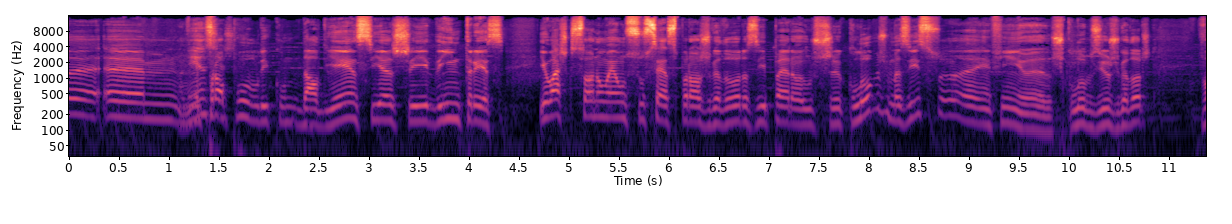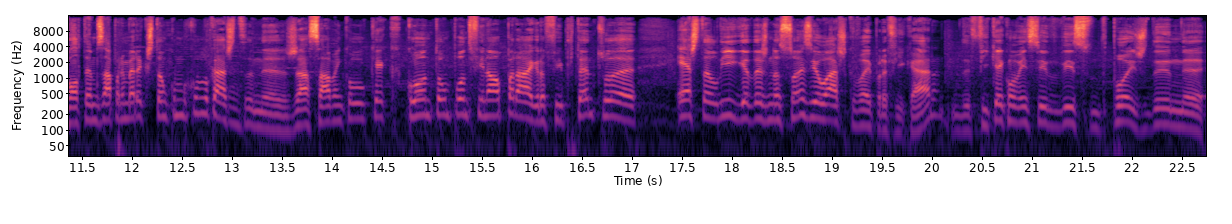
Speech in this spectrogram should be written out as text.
eh, eh, Audiências? para o público, de audiências e de interesse. Eu acho que só não é um sucesso para os jogadores e para os eh, clubes, mas isso, enfim, os clubes e os jogadores. Voltamos à primeira questão como colocaste. Eh, Já sabem com o que é que conta um ponto final parágrafo. E, portanto, esta Liga das Nações eu acho que veio para ficar. Fiquei convencido disso depois de eh,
